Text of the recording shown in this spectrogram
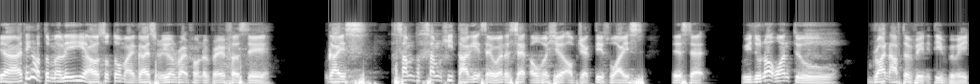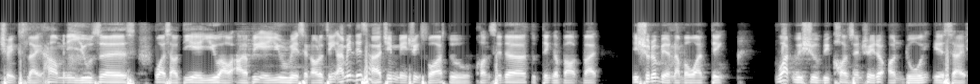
Yeah, I think ultimately I also told my guys even right from the very first day, guys, some some key targets that we want to set over here, objectives wise, is that we do not want to run after vanity metrics like how many users, what's our DAU, our, DAU rates, and all the things. I mean, these are actually metrics for us to consider, to think about, but it shouldn't be the number one thing. What we should be concentrated on doing is like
